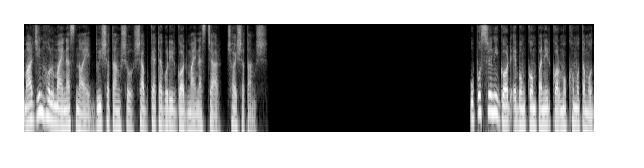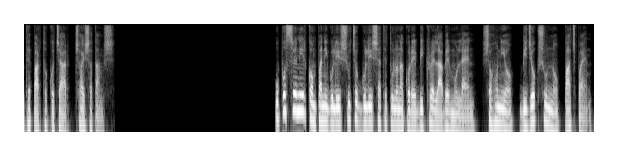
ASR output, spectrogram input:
মার্জিন হোল মাইনাস নয়, দুই শতাংশ সাব ক্যাটাগরির গড মাইনাস চার, ছয় শতাংশ। উপশ্রেণী গড এবং কোম্পানির কর্মক্ষমতা মধ্যে পার্থক্য চার, ছয় শতাংশ। উপশ্রেণীর কোম্পানিগুলির সূচকগুলির সাথে তুলনা করে বিক্রয় লাভের মূল্যায়ন, সহনীয় বিযোগ শূন্য, পাঁচ পয়েন্ট।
